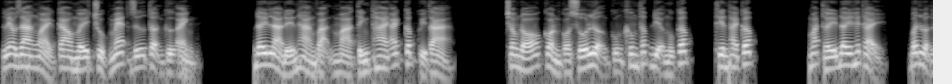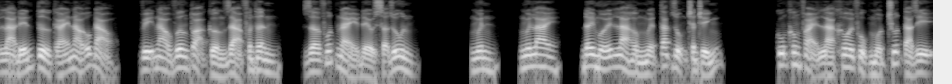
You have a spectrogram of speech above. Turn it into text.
leo ra ngoài cao mấy chục mét giữ tận cự ảnh. Đây là đến hàng vạn mà tính thai ách cấp quỷ tà. Trong đó còn có số lượng cũng không thấp địa ngục cấp, thiên thai cấp. Mắt thấy đây hết thảy, bất luận là đến từ cái nào ốc đảo, vị nào vương tọa cường giả phân thân, giờ phút này đều sợ run. Nguyên, nguyên lai, đây mới là hồng nguyện tác dụng chân chính cũng không phải là khôi phục một chút tà dị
